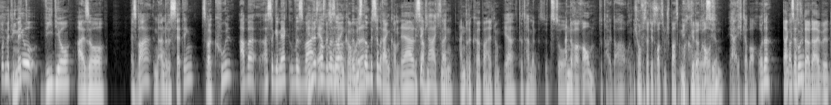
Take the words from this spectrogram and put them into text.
Und mit Video. Mit Video. Also es war ein anderes Setting, es war cool, aber hast du gemerkt, Uwe, es war erstmal so, reinkommen, wir müssen oder? noch ein bisschen reinkommen. Ja, das ist ja klar, ich meine, andere Körperhaltung. Ja, total, man sitzt so anderer Raum, total da und ich hoffe, es hat dir trotzdem Spaß gemacht hier da draußen. Hier. Ja, ich glaube auch, oder? Danke, War's dass cool? du dabei bist.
